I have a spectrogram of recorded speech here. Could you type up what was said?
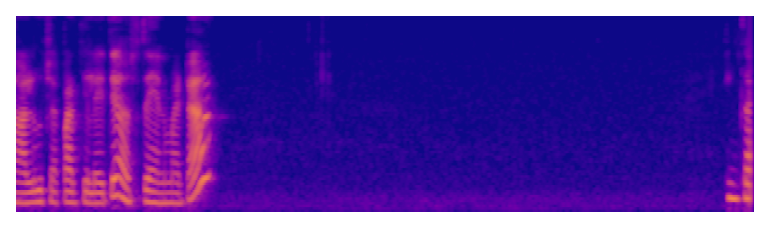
నాలుగు చపాతీలు అయితే వస్తాయి అన్నమాట ఇంకా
